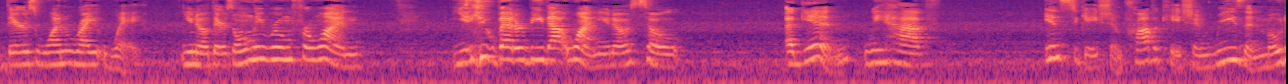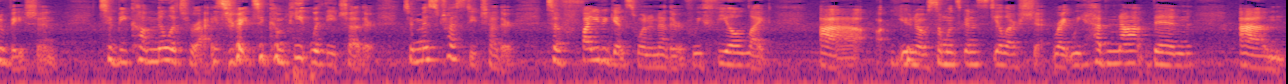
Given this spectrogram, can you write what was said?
there's one right way. You know there's only room for one. You, you better be that one you know? So again, we have instigation, provocation, reason, motivation to become militarized, right? To compete with each other, to mistrust each other, to fight against one another if we feel like, uh, you know, someone's going to steal our shit, right? We have not been um,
